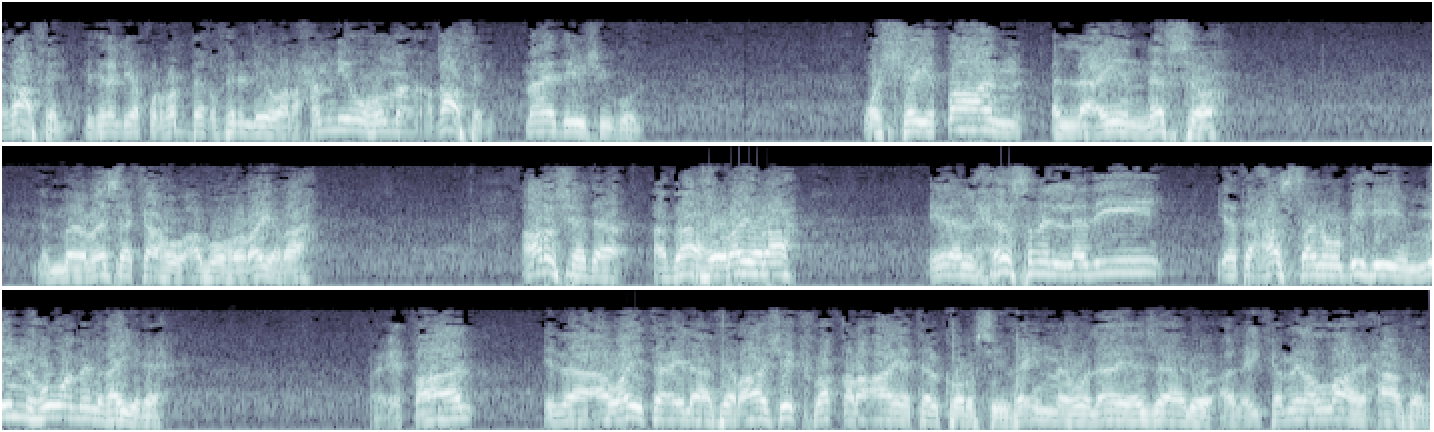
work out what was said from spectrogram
غافل. مثل اللي يقول رب اغفر لي وارحمني وهو غافل ما يدري إيش يقول. والشيطان اللعين نفسه لما مسكه أبو هريرة أرشد أبا هريرة إلى الحصن الذي يتحصن به منه ومن غيره. فقال إذا أويت إلى فراشك فاقرأ آية الكرسي فإنه لا يزال عليك من الله حافظ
